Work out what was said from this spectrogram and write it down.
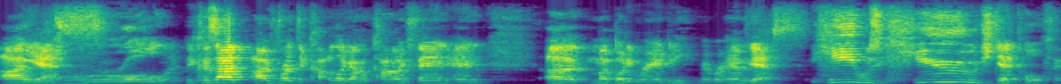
I Yes. was rolling because I've I've read the like I'm a comic fan and uh my buddy Randy remember him yes. he was a huge Deadpool fan.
